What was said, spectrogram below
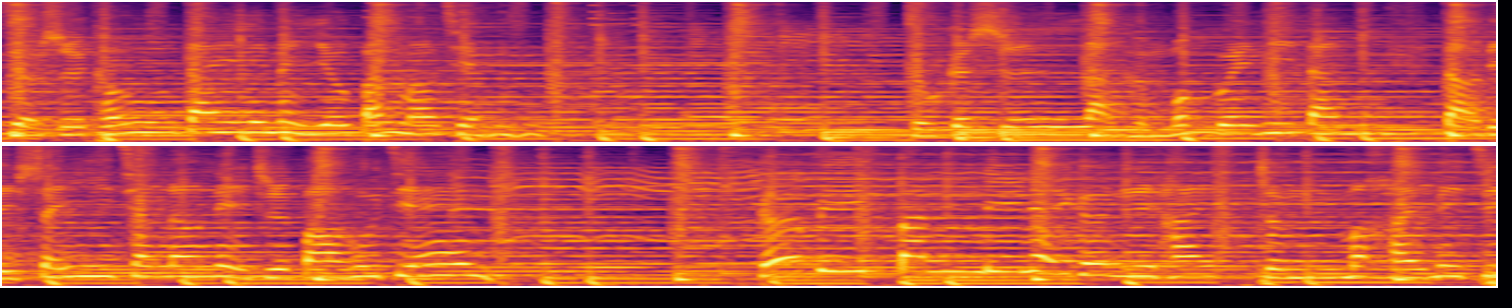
就是口袋里没有半毛钱。诸葛侍郎和魔鬼党，到底谁抢到那支宝剑？隔壁班的那个女孩，怎么还没经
